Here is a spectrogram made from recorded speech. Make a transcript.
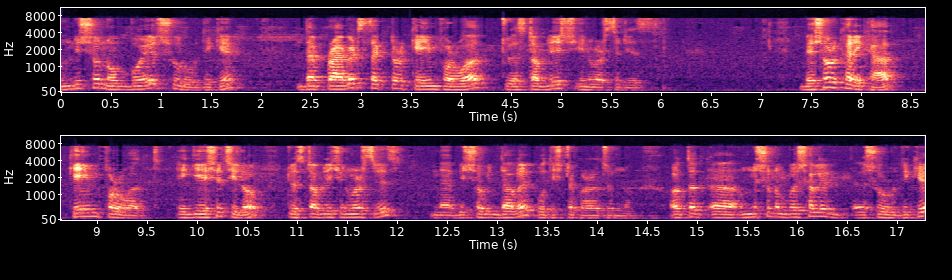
উনিশশো এর শুরুর দিকে বেসরকারি খাত কেম ফরওয়ার্ড এগিয়ে এসেছিল টু এস্টাবলিশ ইউনিভার্সিটিস বিশ্ববিদ্যালয় প্রতিষ্ঠা করার জন্য। অর্থাৎ উনিশশো নব্বই সালের শুরুর দিকে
